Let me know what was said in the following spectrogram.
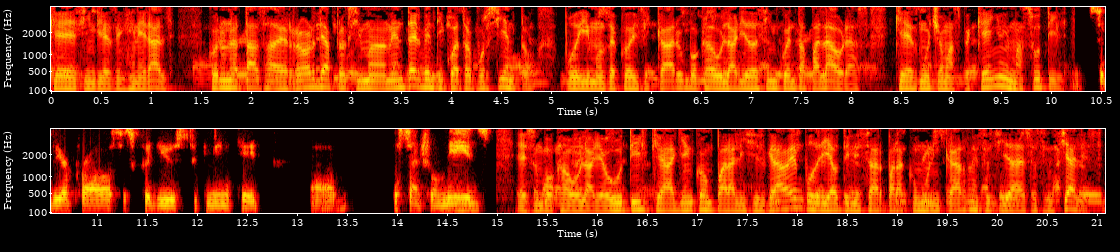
que es inglés en general, con una tasa de error de aproximadamente el 24%. Pudimos decodificar un vocabulario de 50 palabras, que es mucho más pequeño y más útil. Es un vocabulario útil que alguien con parálisis grave podría utilizar para comunicar necesidades esenciales.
